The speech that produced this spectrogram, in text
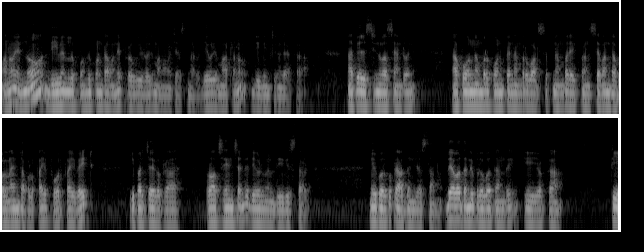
మనం ఎన్నో దీవెనలు పొందుకుంటామని ప్రభు ఈరోజు మనం చేస్తున్నాడు. దేవుడి మాటలను దీవించునుగాక నా పేరు శ్రీనివాస్ ఆంటోని. నా phone number PhonePe number WhatsApp number eight one seven double nine double five four five eight. ఈ పరిచయ ప్రోత్సహించండి. దేవుడు మిమ్మల్ని దీవిస్తాడు. మీ కొరకు ప్రార్థన చేస్తాను. దేవతండ్రి ప్రభు తండ్రి ఈ యొక్క టీ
